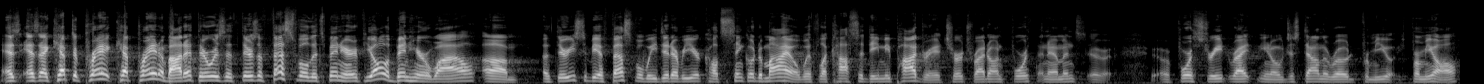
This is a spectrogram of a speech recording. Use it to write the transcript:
as, as I kept, pray, kept praying about it, there was a, there's a festival that's been here. If you all have been here a while, um, uh, there used to be a festival we did every year called Cinco de Mayo with La Casa de Mi Padre, a church right on Fourth and Emmons, uh, or Fourth Street, right, you know, just down the road from you, from y'all.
